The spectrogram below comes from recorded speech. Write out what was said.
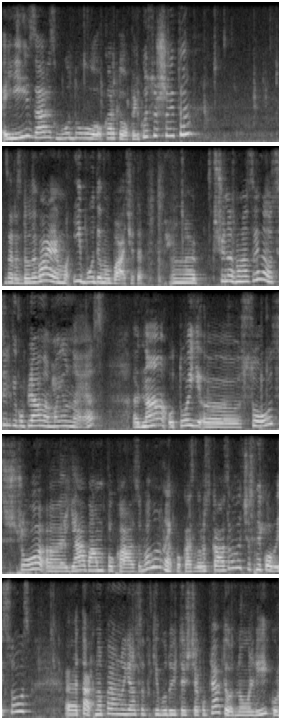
І зараз буду картопельку сушити. Зараз доливаємо і будемо бачити. М, Щойно з магазину от тільки купляла майонез на той е, соус, що е, я вам показувала. Ну, як показувала, розказувала, чесниковий соус. Е, так, напевно, я все-таки буду йти ще купляти одну олійку,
